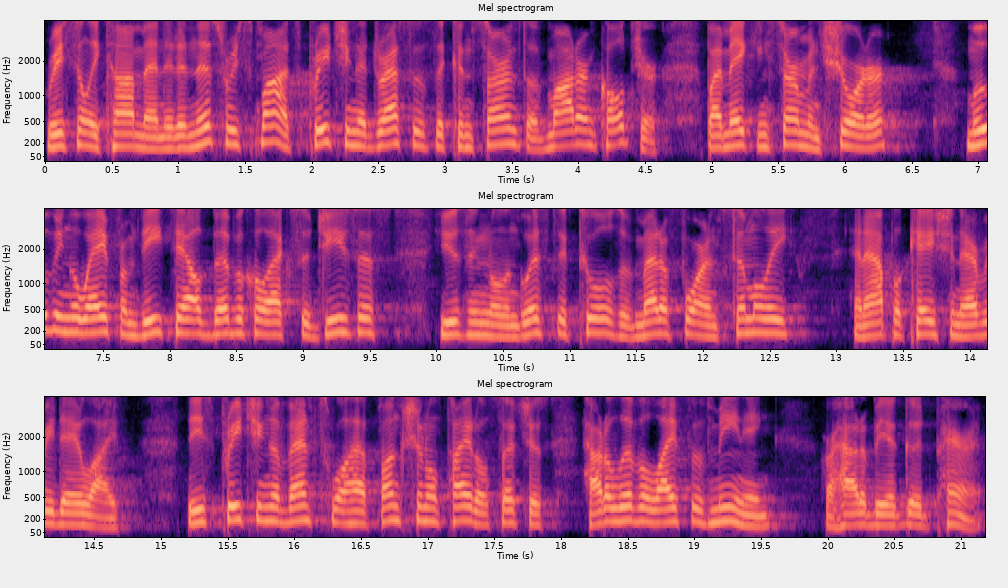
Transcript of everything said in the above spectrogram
recently commented In this response, preaching addresses the concerns of modern culture by making sermons shorter, moving away from detailed biblical exegesis, using the linguistic tools of metaphor and simile, and application to everyday life. These preaching events will have functional titles such as How to Live a Life of Meaning or How to Be a Good Parent.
